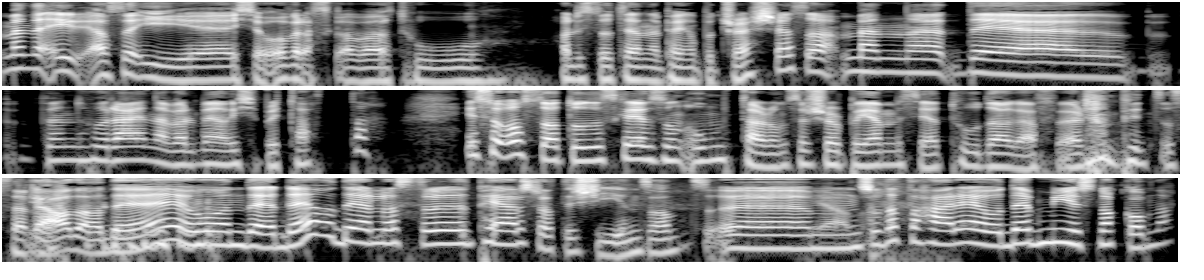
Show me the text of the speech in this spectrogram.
men altså, jeg er ikke overraska over at hun har lyst til å tjene penger på trash, altså. Men eh, det Men hun regner vel med å ikke bli tatt, da. Jeg så også at hun skrevet sånn omtale om seg sjøl på hjemmesida to dager før de begynte å selge. Ja da, det er jo en del, det er del av PR-strategien, sant. Um, Ja så dette her er jo Det er mye snakk om, da.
